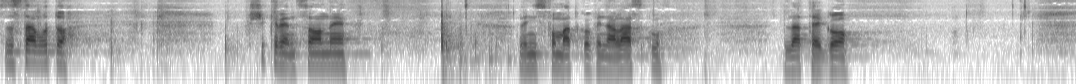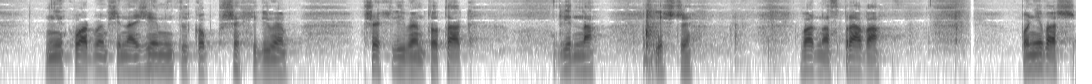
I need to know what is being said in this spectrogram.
Zostało to przykręcone. Lenistwo matko wynalazku. Dlatego nie kładłem się na ziemi, tylko przechyliłem, przechyliłem to tak. Jedna jeszcze ważna sprawa, ponieważ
